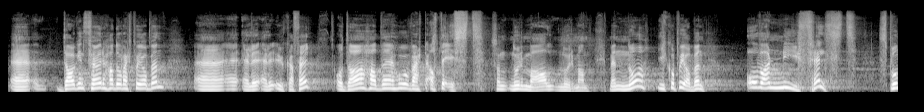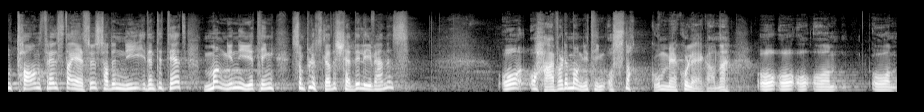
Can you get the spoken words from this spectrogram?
Eh, dagen før hadde hun vært på jobben, eller, eller, uka før. Og da hadde hun vært ateist. Sånn normal nordmann. Men nå gikk hun på jobben og var nyfrelst. Spontanfrelst av Jesus, hadde ny identitet. Mange nye ting som plutselig hadde skjedd i livet hennes. Og, og her var det mange ting å snakke om med kollegaene. Og, og, og,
